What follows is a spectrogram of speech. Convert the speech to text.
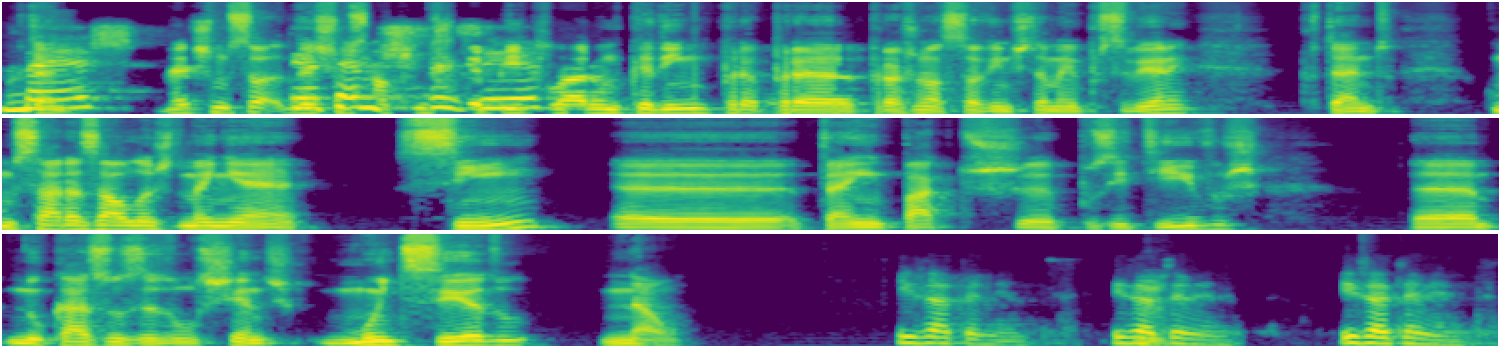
Mas. Deixa-me só, deixa só fazer... recapitular um bocadinho para, para, para os nossos ouvintes também perceberem. Portanto, começar as aulas de manhã, sim, uh, tem impactos uh, positivos. Uh, no caso dos adolescentes, muito cedo, não. Exatamente, exatamente, hum. exatamente.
